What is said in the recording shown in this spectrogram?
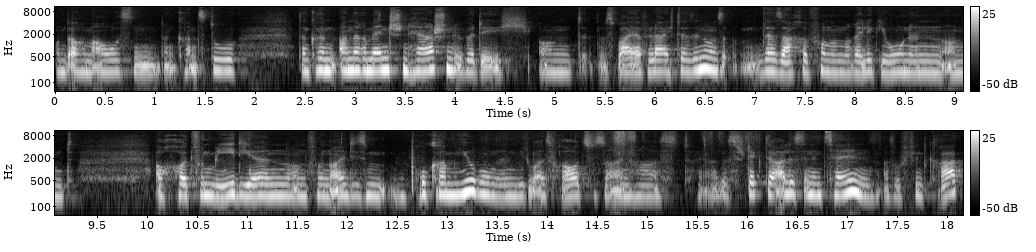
und auch im Außen, dann kannst du, dann können andere Menschen herrschen über dich. Und das war ja vielleicht der Sinn der Sache von Religionen und auch heute von Medien und von all diesen Programmierungen, wie du als Frau zu sein hast. Ja, das steckt ja alles in den Zellen. Also ich finde gerade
